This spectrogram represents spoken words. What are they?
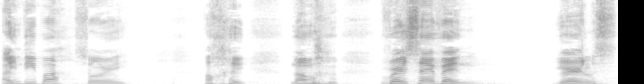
Ay, hindi pa. Sorry. Okay. Num- verse 7. Girls.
